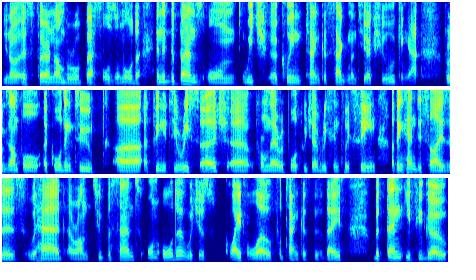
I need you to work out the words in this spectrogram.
you know a fair number of vessels on order, and it depends on which uh, clean tanker segment you're actually looking at. For example, according to uh, Affinity Research, uh, from their report which I've recently seen, I think handy sizes we had around two percent on order, which is quite low for tankers these days. But then if you go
